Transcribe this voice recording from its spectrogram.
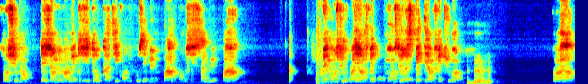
Franchement, les gens même avec qui j'étais au quartier, qu'on ne causait même pas, qu'on ne se saluait pas. Mais qu'on se voyait en fait, on se respectait en fait, tu vois. Mm-hmm. Voilà,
